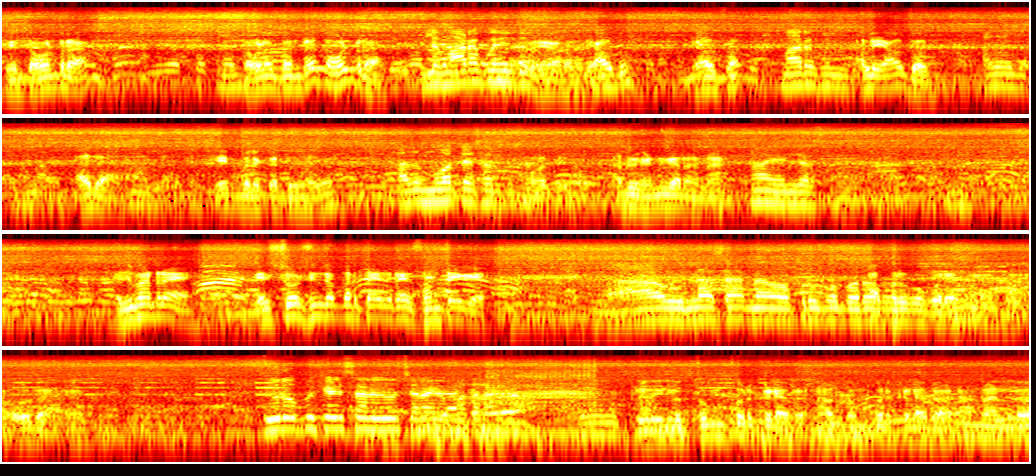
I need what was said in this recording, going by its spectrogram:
ನೀನು ತಗೊಂಡ್ರಾ? ತಗೊಳಕ್ ಬಂದ್ರ ತಗೊಂಡ್ರಾ? ಇಲ್ಲ ಮಾರಕ್ಕೆ ಬಂದಿದ್ರು. ಯಾವುದು? ಯಾವ್ದು ಸರ್? ಬಂದಿ ಅಲ್ಲ ಯಾವ್ದು ಅದು? ಅದು ಅದು ಅದು ಅಲ್ಲ ಅದು ಏನು ಬೆಲೆ ಕಟ್ಟಿದ್ರು ಅದು? ಅದು ಮೂವತ್ತೈದು ಸಾವಿರ ಮೂವತ್ತೈದು ಅದು ಹೆಣ್ಗರನ? ಹಾಂ ಹೆಂಗಾರ ಸರ್. ಯಜಮಾನ್ರೆ ಎಷ್ಟು ವರ್ಷದಿಂದ ಬರ್ತಾ ಇದ್ರೆ ಸಂತೆಗೆ ನಾವು ಇಲ್ಲ ಸರ್ ನಾವು ಅಪರೂಪ ಬರೋ ಅಪರೂಪ ಬರೋದು. ಹೌದಾ? ಇವರೊಬ್ರು ಕೇಳಿ ಸರ್, ಇವರು ಚೆನ್ನಾಗಿ ಮಾತಾಡ್ತಾರೆ ತುಮಕೂರು ಕಡೆ ಅವರು. ನಾವು ತುಮಕೂರು ಕಡೆ ಅವರು. ನಮ್ಮೊಂದು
